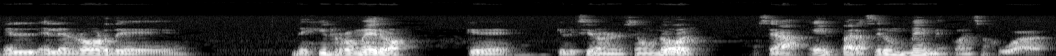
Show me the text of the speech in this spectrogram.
el, error de, de Gil Romero que, le hicieron en el segundo gol. O sea, es para hacer un meme con esa jugada.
